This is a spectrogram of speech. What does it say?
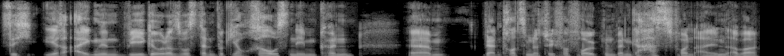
sich ihre eigenen Wege oder sowas dann wirklich auch rausnehmen können. Ähm, werden trotzdem natürlich verfolgt und werden gehasst von allen, aber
